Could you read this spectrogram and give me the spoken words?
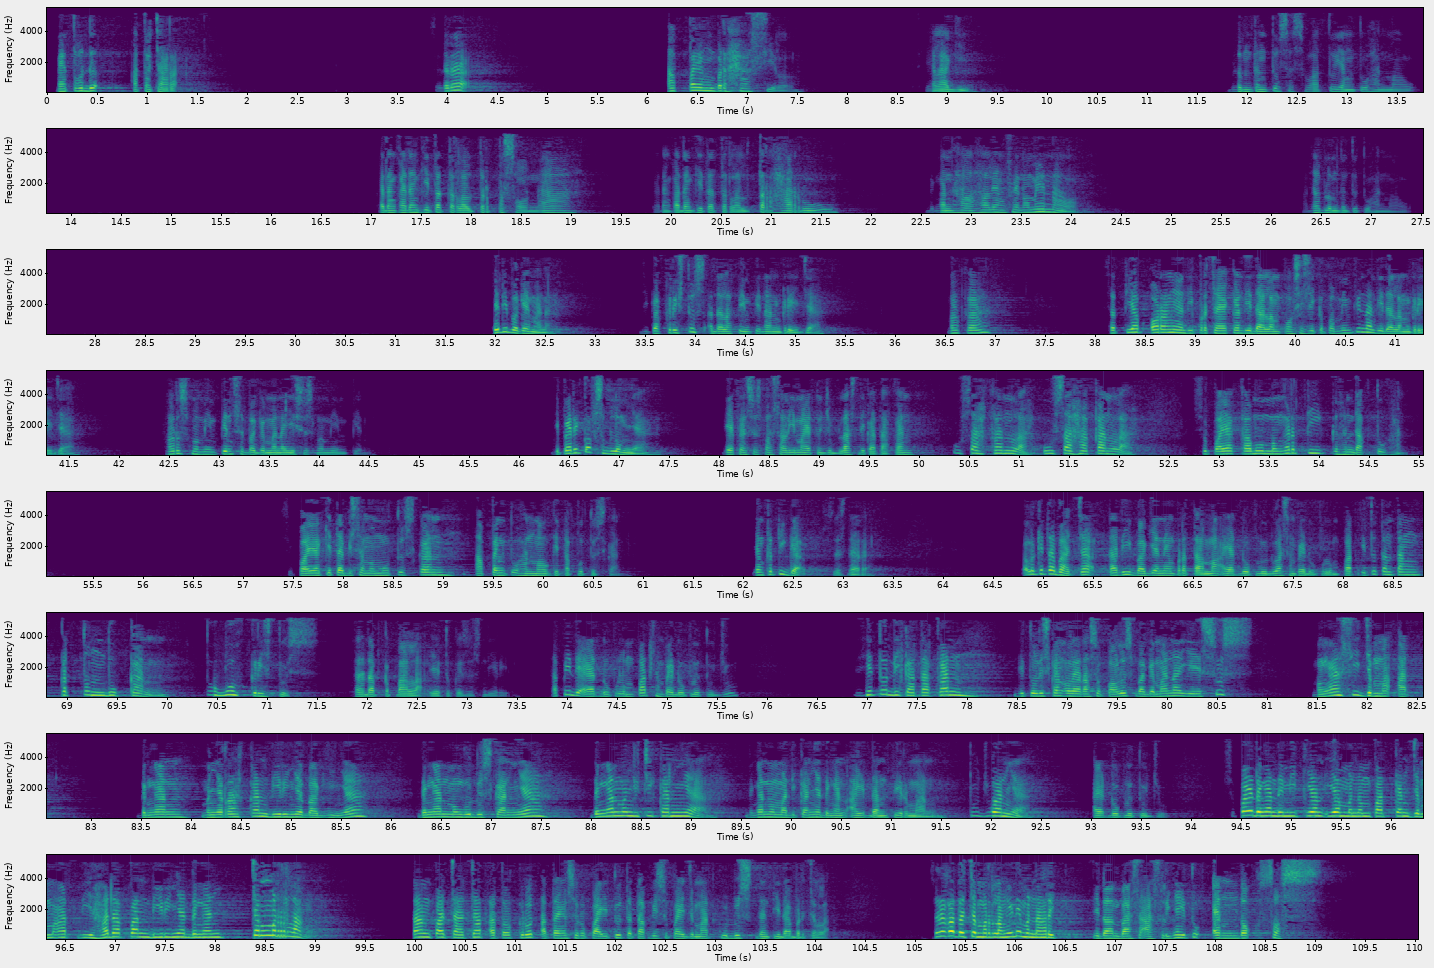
metode atau cara. Saudara, apa yang berhasil Sekali lagi, belum tentu sesuatu yang Tuhan mau. Kadang-kadang kita terlalu terpesona, kadang-kadang kita terlalu terharu dengan hal-hal yang fenomenal. Padahal belum tentu Tuhan mau. Jadi bagaimana? Jika Kristus adalah pimpinan gereja, maka setiap orang yang dipercayakan di dalam posisi kepemimpinan di dalam gereja harus memimpin sebagaimana Yesus memimpin. Di perikop sebelumnya, di Efesus pasal 5 ayat 17 dikatakan, usahakanlah, usahakanlah supaya kamu mengerti kehendak Tuhan. Supaya kita bisa memutuskan apa yang Tuhan mau kita putuskan. Yang ketiga, saudara, Kalau kita baca tadi bagian yang pertama ayat 22 sampai 24 itu tentang ketundukan tubuh Kristus terhadap kepala yaitu Kristus sendiri. Tapi di ayat 24 sampai 27 di situ dikatakan dituliskan oleh Rasul Paulus bagaimana Yesus mengasihi jemaat dengan menyerahkan dirinya baginya, dengan menguduskannya, dengan menyucikannya, dengan memandikannya dengan air dan firman. Tujuannya, ayat 27. Supaya dengan demikian ia menempatkan jemaat di hadapan dirinya dengan cemerlang. Tanpa cacat atau kerut atau yang serupa itu tetapi supaya jemaat kudus dan tidak bercela. Saudara kata cemerlang ini menarik. Di dalam bahasa aslinya itu endoksos.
